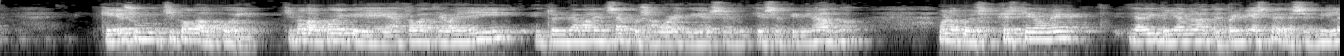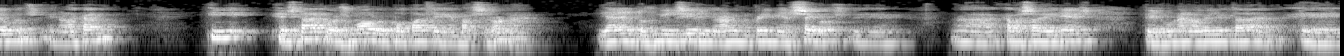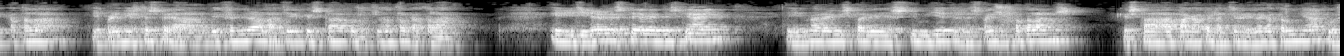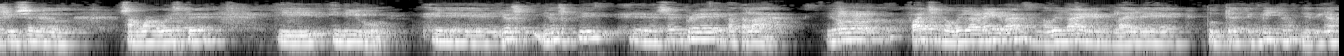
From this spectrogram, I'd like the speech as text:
que es un chico de Alcoy, chico de Alcoy que ha trabajado, trabaja allí, entonces ve a Valencia, pues ahora que es el, que es el criminal, ¿no? Bueno, pues este hombre, ya digo que ya han donat el premi este de 6.000 euros en Alacant, i està pues, molt popat en Barcelona. Ja en el 2006 li donaron un premi als Segos, eh, una cabassada de diners per una novel·leta eh, català i el premi este és per a defendre la gent que està ajudant al català. El gener d'este any en una revista que es diu Lletres dels Països Catalans, que està paga per la Generalitat de Catalunya, pues és el Sant Juan Oeste, i, i diu, eh, jo, jo escric eh, sempre en català. Jo faig novel·la negra, novel·la en la L puntet no? de mirar.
